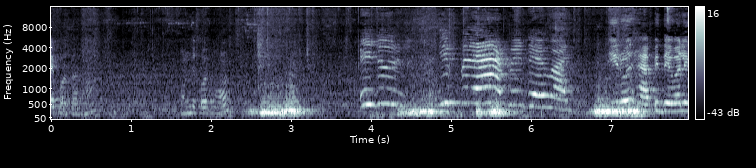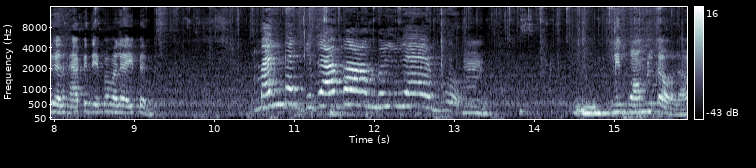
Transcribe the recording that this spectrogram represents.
అయిపోతాను. అందుకోసం ఈరోజు హ్యాపీ దీపావళి కదా. హ్యాపీ దీపావళి అయిపోయింది. నీకు బాంబులు కావాలా?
